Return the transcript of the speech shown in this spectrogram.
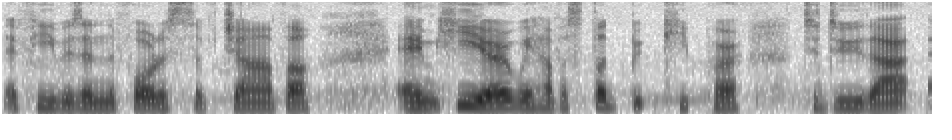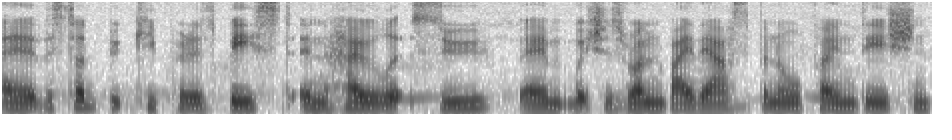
if he was in the forests of Java. Um, here we have a stud bookkeeper to do that. Uh, the stud bookkeeper is based in Howletts Zoo, um, which is run by the Aspinall Foundation.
